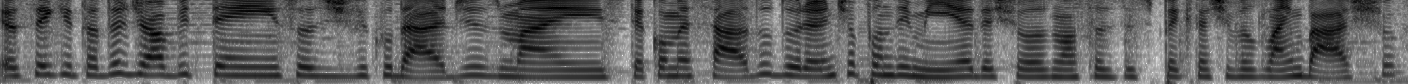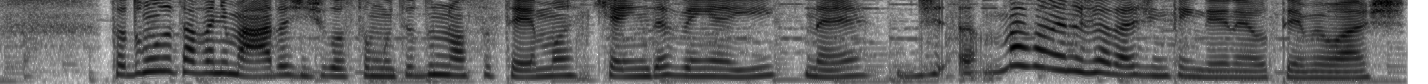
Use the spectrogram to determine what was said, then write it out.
Eu sei que todo job tem suas dificuldades, mas ter começado durante a pandemia deixou as nossas expectativas lá embaixo. Todo mundo tava animado, a gente gostou muito do nosso tema, que ainda vem aí, né? De, mais ou menos já dá de entender, né, o tema, eu acho.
